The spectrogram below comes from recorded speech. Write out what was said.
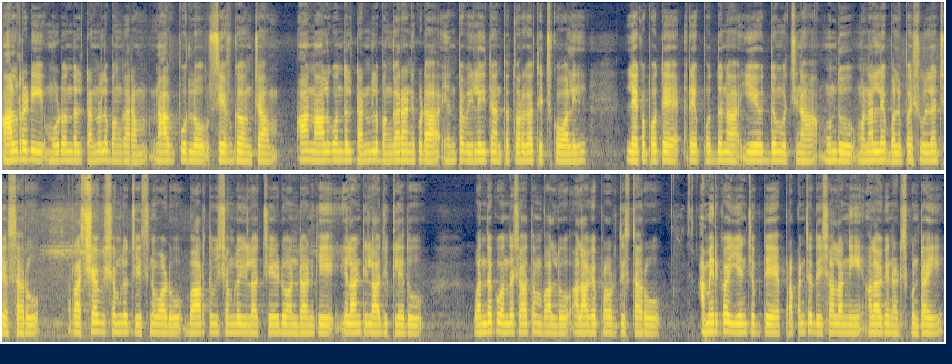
ఆల్రెడీ మూడు వందల టన్నుల బంగారం నాగ్పూర్లో సేఫ్గా ఉంచాం. ఆ నాలుగు వందల టన్నుల బంగారాన్ని కూడా ఎంత వీలైతే అంత త్వరగా తెచ్చుకోవాలి. లేకపోతే రేపు పొద్దున ఏ యుద్ధం వచ్చినా ముందు మనల్నే బలిపశువులను చేస్తారు. రష్యా విషయంలో చేసిన వాడు భారత్ విషయంలో ఇలా చేయడు అనడానికి ఎలాంటి లాజిక్ లేదు. వందకు వంద శాతం వాళ్ళు అలాగే ప్రవర్తిస్తారు. అమెరికా ఏం చెబితే ప్రపంచ దేశాలన్నీ అలాగే నడుచుకుంటాయి.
